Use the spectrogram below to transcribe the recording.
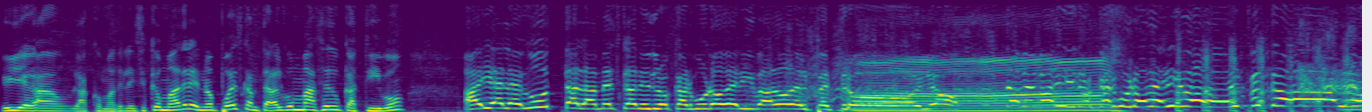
Y llega la comadre y le dice, comadre, ¿no puedes cantar algo más educativo? A ella le gusta la mezcla de hidrocarburo derivado del petróleo. Dame más hidrocarburo derivado del petróleo.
